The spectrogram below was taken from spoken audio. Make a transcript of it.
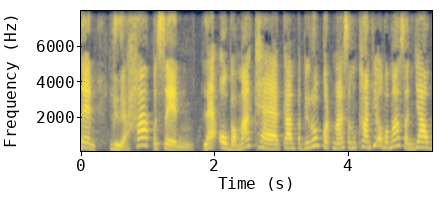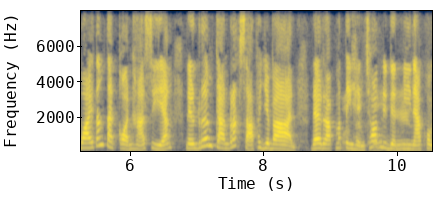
10%เหลือ 5%และโอบามาแคร์การปฏิรูปกฎหมายสำคัญที่โอบามาสัญญาไว้ตั้งแต่ก่อนหาเสียงในเรื่องการรักษาพยาบาล ได้รับมติเห็นชอบในเดือนมีนาคม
